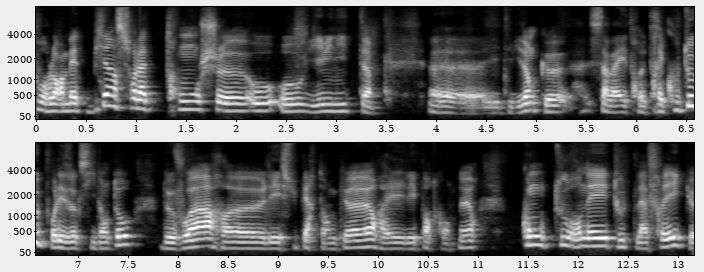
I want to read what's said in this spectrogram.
pour leur mettre bien sur la tronche euh, aux, aux Yéménites euh, il est évident que ça va être très coûteux pour les Occidentaux de voir euh, les supertankers et les porte-conteneurs contourner toute l'Afrique,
